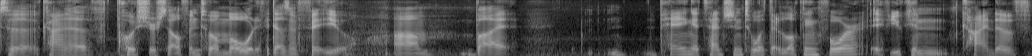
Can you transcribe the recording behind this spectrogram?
to kind of push yourself into a mold if it doesn't fit you. Um, but paying attention to what they're looking for, if you can kind of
